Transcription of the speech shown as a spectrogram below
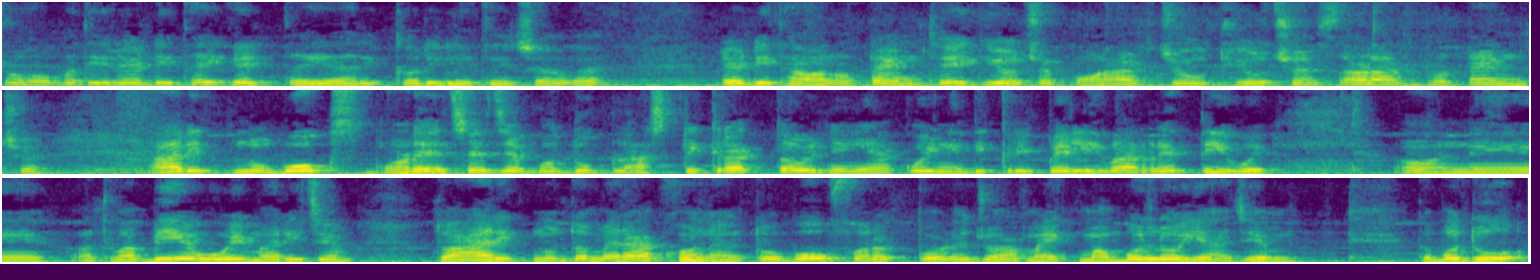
જો, બધી રેડી થઈ ગઈ તૈયારી કરી લીધી છે હવે. રેડી થવાનો ટાઈમ થઈ ગયો છે, પોણા આઠ જેવું થયું છે, સાડા આઠનો ટાઈમ છે. આ રીતનું બોક્સ મળે છે, જે બધું પ્લાસ્ટિક રાખતા હોય ને, અહીંયા કોઈની દીકરી પહેલી વાર રહેતી હોય, અને અથવા બે હોય મારી જેમ, તો આ રીતનું તમે રાખો ને, તો બહુ ફરક પડે. જો આમાં એકમાં બોલોયા જેમ. તો બધું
